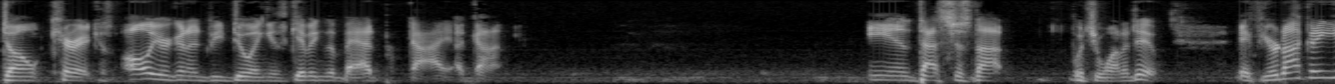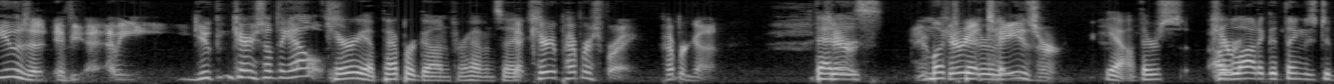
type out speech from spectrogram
don't carry it because all you're going to be doing is giving the bad guy a gun. And that's just not what you want to do. If you're not going to use it, if you, I mean, you can carry something else. Carry a pepper gun, for heaven's yeah, sake. carry pepper spray, pepper gun. That carry, is much carry better. a than- taser. yeah, there's Carry- a lot of good things to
